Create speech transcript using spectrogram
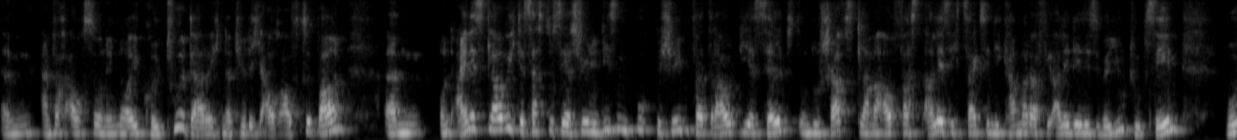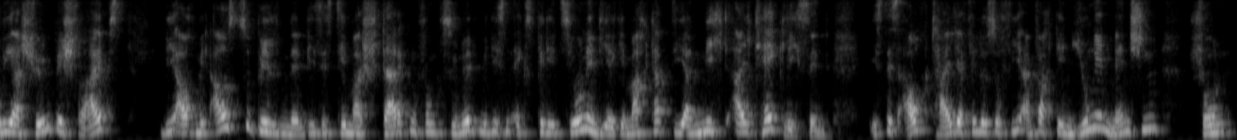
Ähm, einfach auch so eine neue Kultur dadurch natürlich auch aufzubauen. Ähm, und eines glaube ich, das hast du sehr schön in diesem Buch beschrieben, vertrau dir selbst und du schaffst, Klammer auf, fast alles. Ich zeige es in die Kamera für alle, die das über YouTube sehen, wo du ja schön beschreibst, wie auch mit Auszubildenden dieses Thema Stärken funktioniert, mit diesen Expeditionen, die ihr gemacht habt, die ja nicht alltäglich sind. Ist es auch Teil der Philosophie, einfach den jungen Menschen schon,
